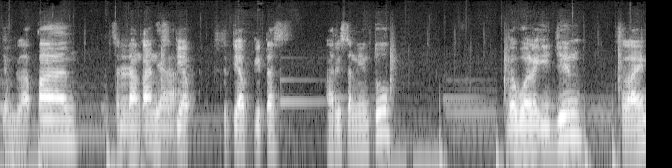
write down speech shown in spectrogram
jam 8. Sedangkan Ya. setiap setiap kita hari Senin tuh gak boleh izin selain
